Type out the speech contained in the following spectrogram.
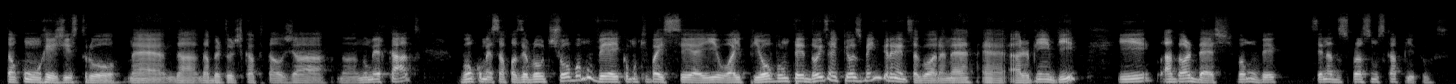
Estão com o registro né, da, da abertura de capital já no, no mercado. Vão começar a fazer roadshow, vamos ver aí como que vai ser aí o IPO. Vão ter dois IPOs bem grandes agora, né? É, Airbnb e a DoorDash. Vamos ver cena dos próximos capítulos.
